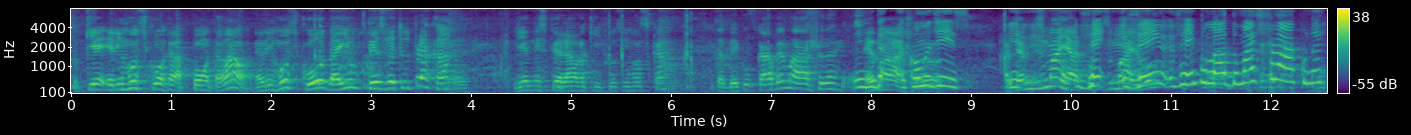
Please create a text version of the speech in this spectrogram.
porque ele enroscou aquela ponta lá, ó. Ela enroscou, daí o peso veio tudo pra cá. A gente não esperava que fosse enroscar. Ainda bem que o cabo é macho, né? Ainda- macho, como ó. diz. Até e- me desmaiar, Vem, desmaiou. vem, vem pro lado do mais fraco, né?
